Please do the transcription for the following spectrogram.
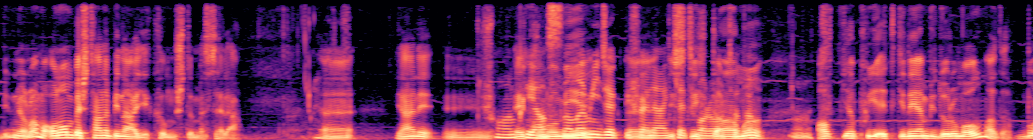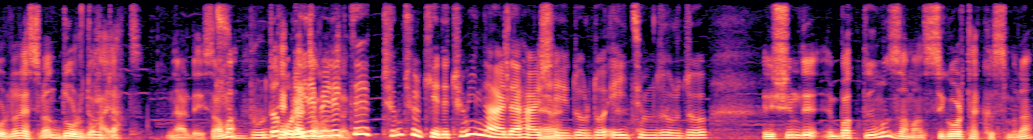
bilmiyorum ama 10-15 tane bina yıkılmıştı mesela. Evet. Ee, yani e, şu an kıyaslanamayacak bir e, felaket var ortada. Evet. altyapıyı etkileyen bir durum olmadı. Burada resmen durdu, durdu. hayat neredeyse ama burada orayla birlikte tüm Türkiye'de tüm illerde her evet. şey durdu. Eğitim durdu. E şimdi baktığımız zaman sigorta kısmına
